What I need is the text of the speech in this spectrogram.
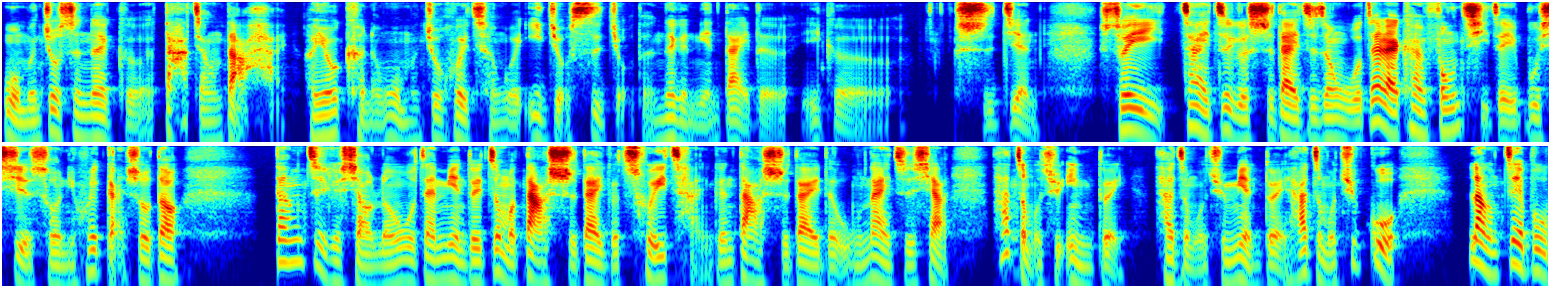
我们就是那个大江大海，很有可能我们就会成为一九四九的那个年代的一个时间。所以在这个时代之中，我再来看《风起》这一部戏的时候，你会感受到，当这个小人物在面对这么大时代一个摧残跟大时代的无奈之下，他怎么去应对？他怎么去面对？他怎么去过，让这部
